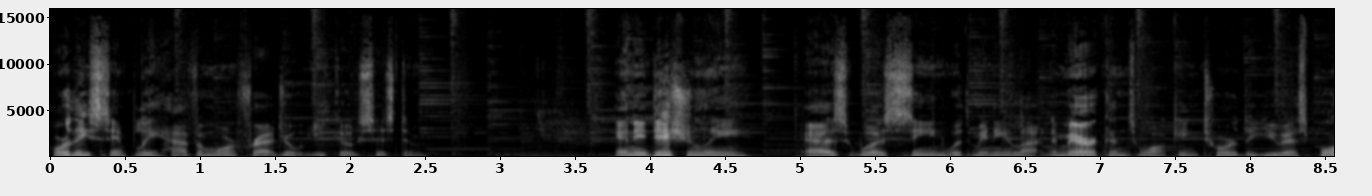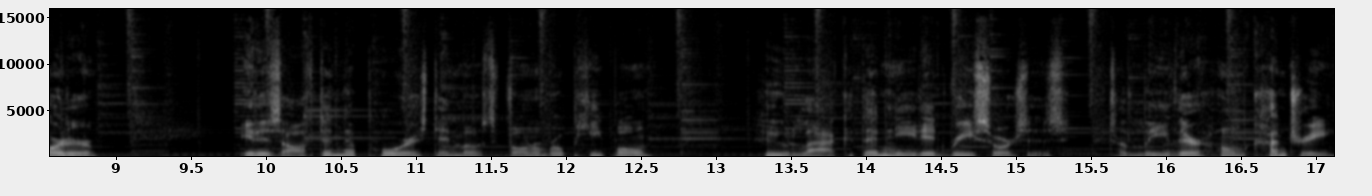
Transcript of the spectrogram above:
or they simply have a more fragile ecosystem. And additionally, as was seen with many Latin Americans walking toward the U.S. border, it is often the poorest and most vulnerable people who lack the needed resources to leave their home country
